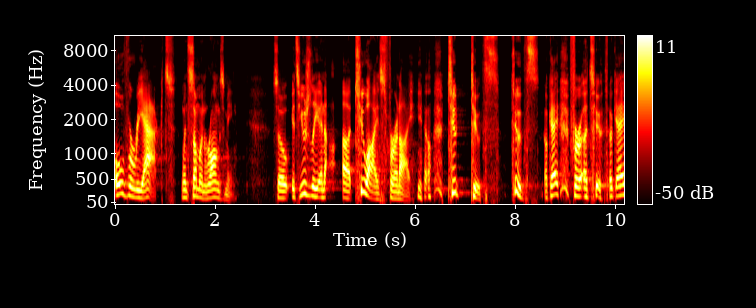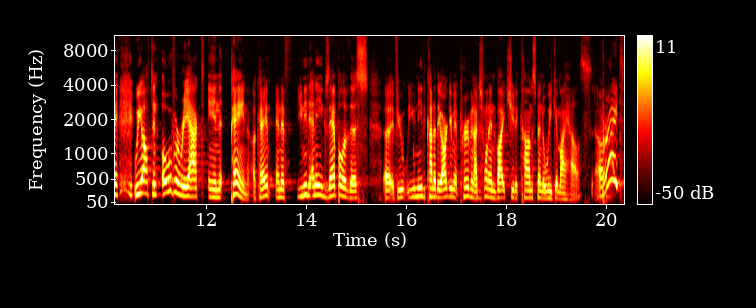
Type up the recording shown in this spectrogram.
overreact when someone wrongs me. So it's usually an, uh, two eyes for an eye, you know, two tooths tooths, okay, for a tooth, okay? We often overreact in pain, okay? And if you need any example of this, uh, if you, you need kind of the argument proven, I just want to invite you to come spend a week at my house, all right?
